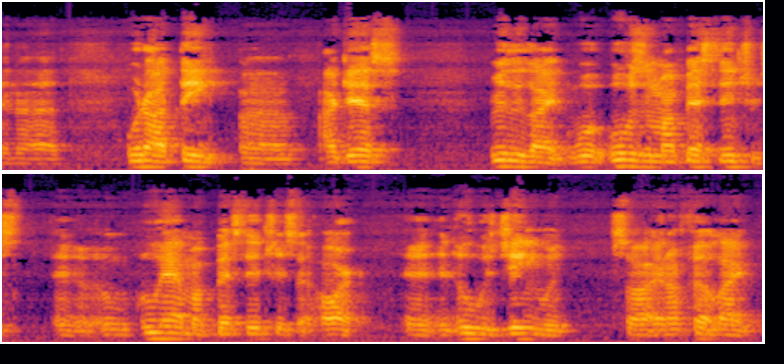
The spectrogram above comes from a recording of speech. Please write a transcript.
And uh, what do I think? Uh, I guess really like what, what was in my best interest and who had my best interest at heart and, and who was genuine. So and I felt like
